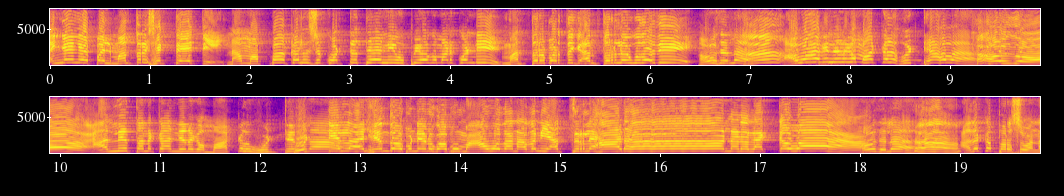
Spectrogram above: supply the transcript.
ಹಂಗಪ್ಪ ಅಲ್ಲಿ ಮಂತ್ರ ಶಕ್ತಿ ಐತಿ. ನಮ್ಮ ಅಪ್ಪ ಕಲಿಸಿ ಕೊಟ್ಟದ್ದೇ ನೀ ಉಪಯೋಗ ಮಾಡ್ಕೊಂಡಿ. ಮಂತ್ರ ಬರ್ತಕ್ಕೆ ಅಂತರ್ಲೆ ಉದಾದಿ ಹೌದಲ್ಲ. ಅವಾಗ ನಿನಗ ಮಕ್ಕಳು ಹುಟ್ಟ್ಯಾವ. ಹೌದು. ಅಲ್ಲಿ ತನಕ ನಿನಗ ಮಕ್ಕಳು ಹುಟ್ಟಿಲ್ಲ. ಹುಟ್ಟಿಲ್ಲ ಅಲ್ಲಿ ಹಿಂದೊಬ್ಬ ನಿನಗೊಬ್ಬ ಮಾವದಾನ ಅದನ್ನ ಎಚ್ಚರ್ಲೆ ಹಾಡ. ನನ್ನ ಲೆಕ್ಕವ ಹೌದಲ್ಲ? ಹಾ. ಅದಕ್ಕ ಏನು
